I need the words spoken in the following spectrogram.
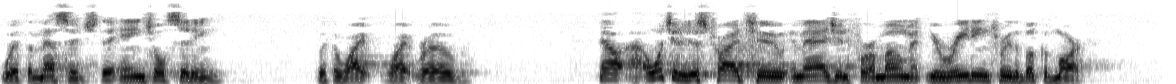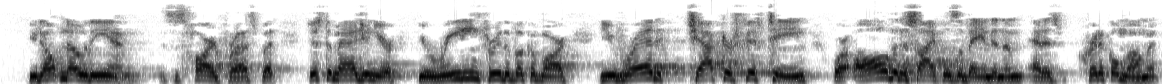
with a message, the angel sitting with the white, white robe. Now, I want you to just try to imagine for a moment you're reading through the book of Mark. You don't know the end. This is hard for us, but just imagine you're, you're reading through the book of Mark. You've read chapter 15 where all the disciples abandoned him at his critical moment.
